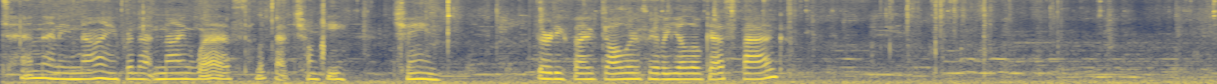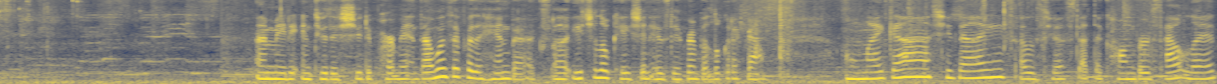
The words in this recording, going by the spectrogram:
$10.99 for that Nine West. Look at that chunky chain. $35. We have a yellow Guess bag. I made it into the shoe department. That was it for the handbags. Uh, each location is different, but look what I found. Oh my gosh, you guys. I was just at the Converse outlet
